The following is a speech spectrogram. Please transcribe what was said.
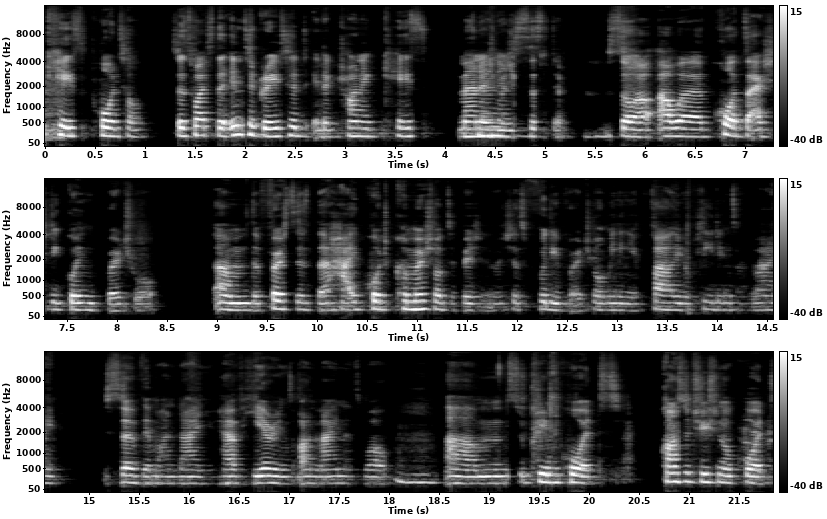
case portal. So it's what's the integrated electronic case management, Management. system. So our, our courts are actually going virtual. Um, the first is the High Court Commercial Division, which is fully virtual, meaning you file your pleadings online, you serve them online, you have hearings online as well. Um, Supreme Court, Constitutional Court,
